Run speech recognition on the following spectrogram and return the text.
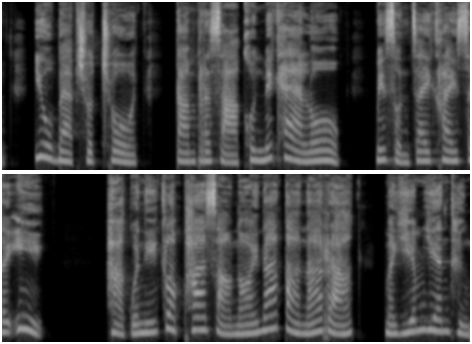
ด อยู่แบบฉดโฉดๆ ตามประษาคนไม่แคร์โลก ไม่สนใจใครซะอีก หากวันนี้กลับพาสาวน้อยหน้าตาน่ารัก มาเยี่ยมเยียนถึง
